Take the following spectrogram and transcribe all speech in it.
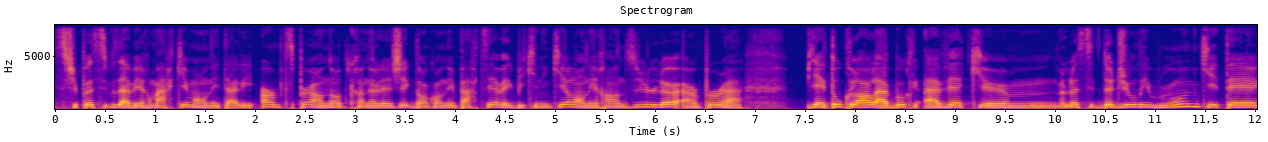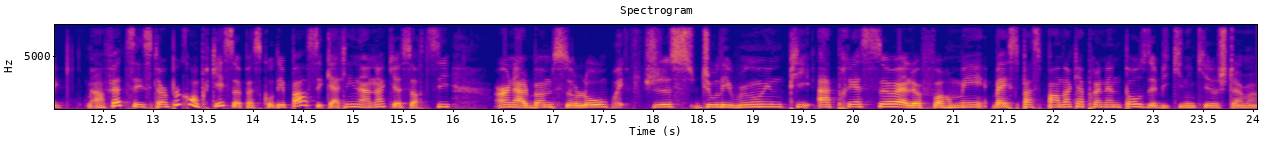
je sais pas si vous avez remarqué, mais on est allé un petit peu en ordre chronologique. Donc, on est parti avec Bikini Kill. On est rendu là un peu à bientôt clore la boucle avec euh, là c'est de Julie Rune qui était en fait c'est c'était un peu compliqué ça parce qu'au départ c'est Kathleen Anna qui a sorti un album solo Oui. juste Julie Rune puis après ça elle a formé ben c'est parce pendant qu'elle prenait une pause de Bikini Kill justement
